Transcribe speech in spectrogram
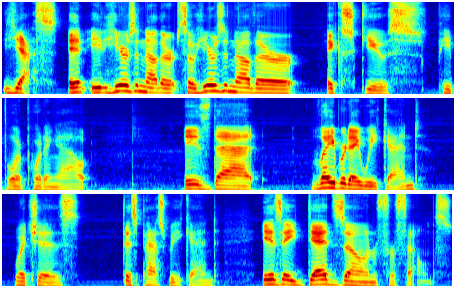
Yes. And it, here's another so here's another excuse people are putting out is that Labor Day weekend, which is this past weekend, is a dead zone for films.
